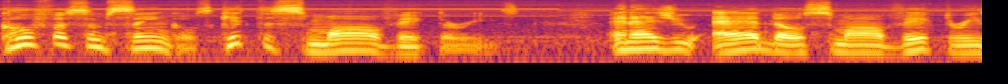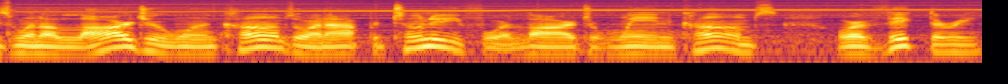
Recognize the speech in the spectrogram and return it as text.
Go for some singles. Get the small victories. And as you add those small victories, when a larger one comes or an opportunity for a larger win comes or a victory,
